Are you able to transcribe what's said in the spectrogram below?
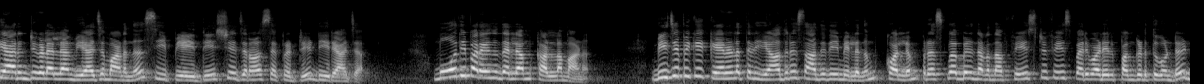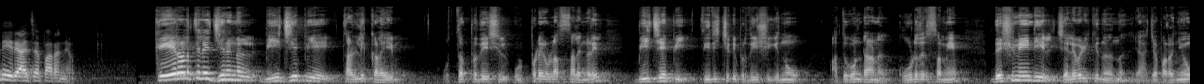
ഗ്യാരണ്ടികളെല്ലാം വ്യാജമാണെന്ന് സി പി ഐ ദേശീയ general secretary D Raja. Modi പറയുന്നതെല്ലാം കള്ളമാണ്. ബി ജെ പിക്ക് കേരളത്തിൽ യാതൊരു സാധ്യതയുമില്ലെന്നും കൊല്ലം പ്രസ് ക്ലബിൽ നടന്ന ഫേസ് ടു ഫേസ് പരിപാടിയിൽ പങ്കെടുത്തുകൊണ്ട് ഡി രാജ പറഞ്ഞു. കേരളത്തിലെ ജനങ്ങൾ ബി ജെ പിയെ തള്ളിക്കളയും. ഉത്തർപ്രദേശിൽ ഉൾപ്പെടെയുള്ള സ്ഥലങ്ങളിൽ ബി ജെ പി തിരിച്ചടി പ്രതീക്ഷിക്കുന്നു. അതുകൊണ്ടാണ് കൂടുതൽ സമയം ദക്ഷിണേന്ത്യയിൽ ചെലവഴിക്കുന്നതെന്ന് രാജ പറഞ്ഞു.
